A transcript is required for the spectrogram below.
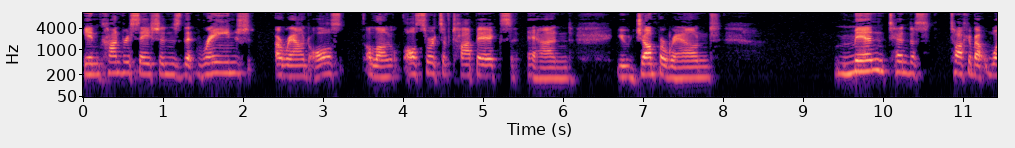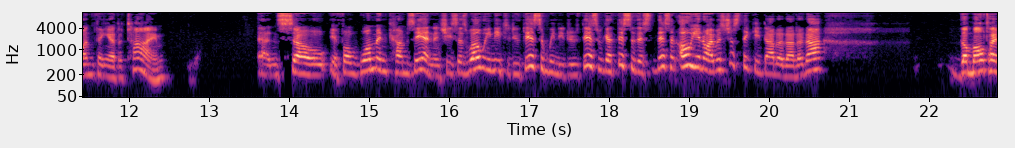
in conversations that range around all along all sorts of topics and you jump around. Men tend to talk about one thing at a time. And so if a woman comes in and she says, Well, we need to do this and we need to do this, we got this and this and this, and oh, you know, I was just thinking da da da da da the multi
